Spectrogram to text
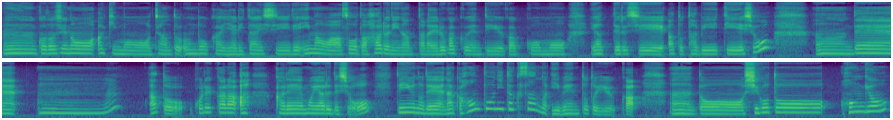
うん今年の秋もちゃんと運動会やりたいしで今はそうだ春になったら L 学園っていう学校もやってるしあと旅 T でしょ？うんでうんあとこれからあカレーもやるでしょ？っていうのでなんか本当にたくさんのイベントというかうんと仕事本業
